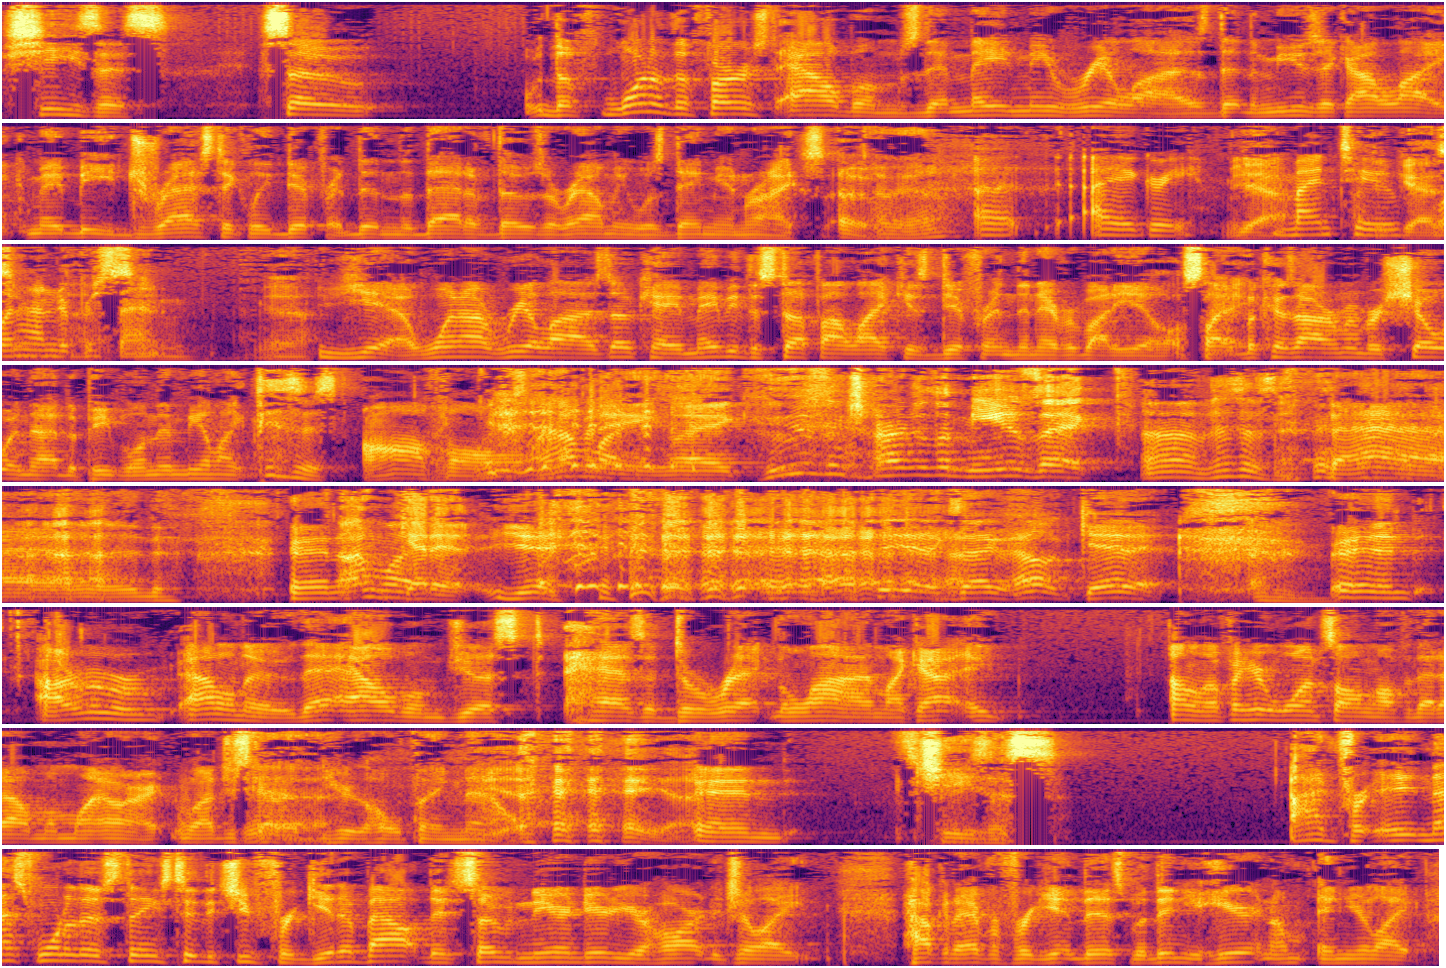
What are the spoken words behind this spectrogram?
Jesus. So the one of the first albums that made me realize that the music I like may be drastically different than the, that of those around me was Damien Rice. Oh, oh yeah, uh, I agree. yeah. mine too. think you guys are One in hundred that percent. Same- Yeah, Yeah, when I realized, okay, maybe the stuff I like is different than everybody else. Like Right. because I remember showing that to people and then being like, "This is awful." And I'm like, like, like, who's in charge of the music? uh, "This is bad." And I I'm don't like, get it. Yeah, yeah, exactly. I don't get it. And I remember, I don't know, that album just has a direct line. Like I. I don't know if I hear one song off of that album, I'm like, all right, well, I just got to Yeah. hear the whole thing now. yeah, And Jesus, I'd for, and that's one of those things too that you forget about that's so near and dear to your heart that you're like, how could I ever forget this? But then you hear it and, I'm, and you're like,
